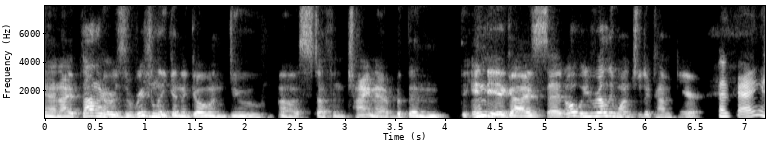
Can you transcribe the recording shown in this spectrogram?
And I thought I was originally going to go and do uh, stuff in China, but then the India guys said, "Oh, we really want you to come here." Okay.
